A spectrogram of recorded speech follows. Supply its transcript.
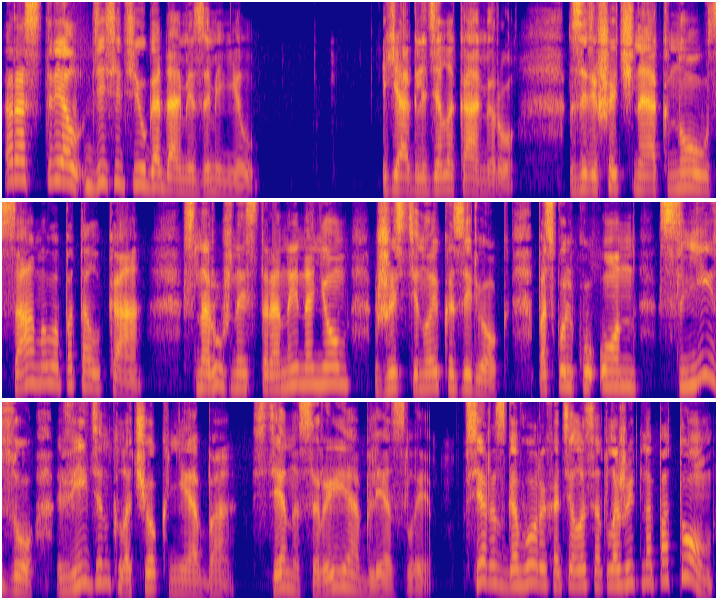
расстрел десятью годами заменил». Я оглядела камеру. Зарешечное окно у самого потолка. С наружной стороны на нем жестяной козырек, поскольку он снизу виден клочок неба. Стены сырые, облезлые. Все разговоры хотелось отложить на потом.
